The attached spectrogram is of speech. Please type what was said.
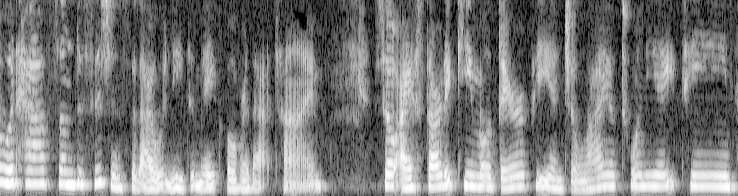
would have some decisions that I would need to make over that time. So I started chemotherapy in July of 2018,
